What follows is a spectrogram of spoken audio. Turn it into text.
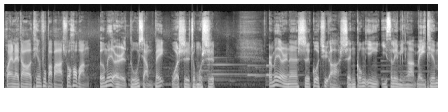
欢迎来到天赋爸爸说话网俄梅尔独享杯，我是周牧师。尔梅尔呢是过去啊神供应以色列民啊每天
